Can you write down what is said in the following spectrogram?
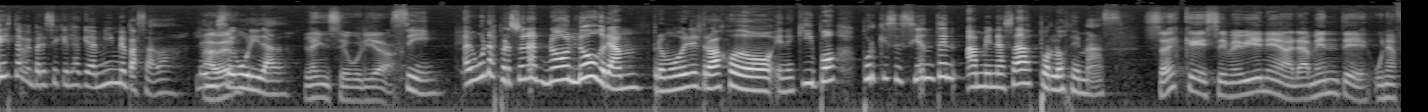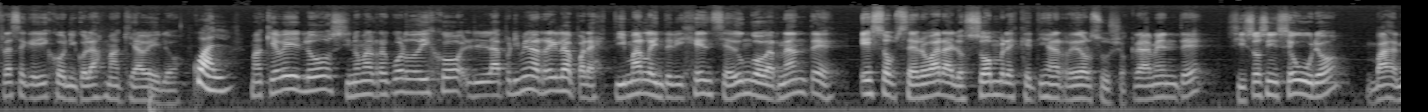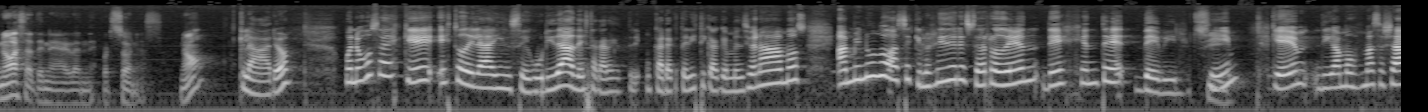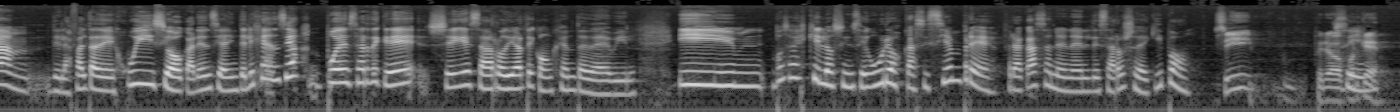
esta me parece que es la que a mí me pasaba, la A ver. inseguridad. La inseguridad. Sí. Algunas personas no logran promover el trabajo en equipo porque se sienten amenazadas por los demás. ¿Sabes que se me viene a la mente una frase que dijo Nicolás Maquiavelo? ¿Cuál? Maquiavelo, si no mal recuerdo, dijo, la primera regla para estimar la inteligencia de un gobernante es observar a los hombres que tiene alrededor suyo. Claramente, si sos inseguro, vas- no vas a tener a grandes personas, ¿no? Claro. Bueno, vos sabés que esto de la inseguridad, de esta caracter- característica que mencionábamos, a menudo hace que los líderes se rodeen de gente débil, ¿sí? Sí. Que, digamos, más allá de la falta de juicio o carencia de inteligencia, puede ser de que llegues a rodearte con gente débil. Y mm, vos sabés que los inseguros casi siempre fracasan en el desarrollo de equipo. Sí, pero Sí. ¿por qué?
